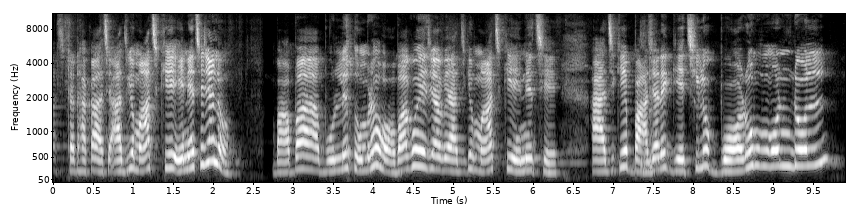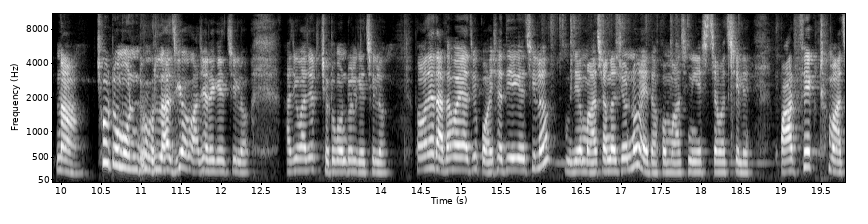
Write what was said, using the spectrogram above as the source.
মাছটা ঢাকা আছে। আজকে মাছ কে এনেছে জানো? বাবা, বললে তোমরা অবাক হয়ে যাবে, আজকে মাছ কে এনেছে? আজকে বাজারে গেছিল বড় মণ্ডল, না, ছোট মণ্ডল, আজকে বাজারে গেছিল, আজকে বাজারে ছোট মণ্ডল গেছিল। তোমাদের দাদাভাই আজকে পয়সা দিয়ে গেছিল যে মাছ আনার জন্য, এই দেখো মাছ নিয়ে এসেছে আমার ছেলে পারফেক্ট মাছ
